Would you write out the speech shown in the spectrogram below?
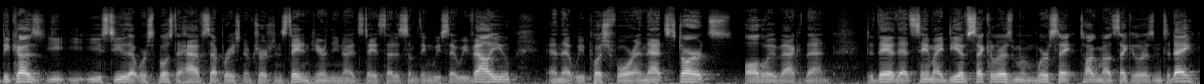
because you, you see that we're supposed to have separation of church and state, and here in the United States, that is something we say we value and that we push for, and that starts all the way back then. Did they have that same idea of secularism when we're say, talking about secularism today?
